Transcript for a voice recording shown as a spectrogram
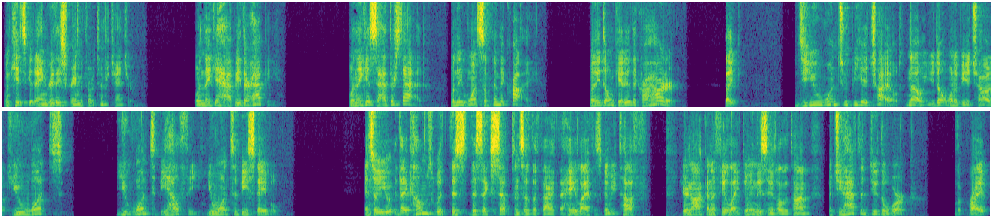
When kids get angry, they scream and throw a temper tantrum. When they get happy, they're happy. When they get sad, they're sad. When they want something, they cry. When they don't get it, they cry harder. Like, do you want to be a child? No, you don't want to be a child. You want you want to be healthy. You want to be stable. And so you that comes with this this acceptance of the fact that hey, life is going to be tough. You're not going to feel like doing these things all the time, but you have to do the work, right?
